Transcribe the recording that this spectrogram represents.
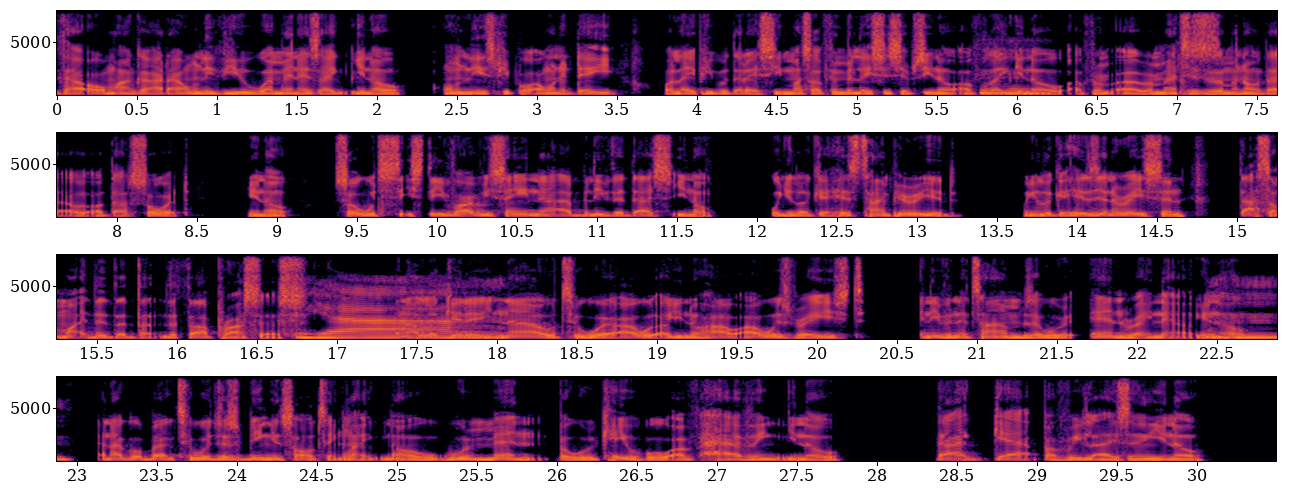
that oh my god, I only view women as like you know only as people I want to date or like people that I see myself in relationships, you know, of like you Mhm. know of uh, romanticism and all that of that sort, you know. So with Steve Harvey saying that, I believe that that's you know when you look at his time period, when you look at his generation, that's a my the, the, the thought process. Yeah. And I look at it now to where I w- you know how I was raised. And even the times that we're in right now, you know, Mhm, and I go back to it just being insulting. Like, no, we're men, but we're capable of having, you know, that gap of realizing, you know,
